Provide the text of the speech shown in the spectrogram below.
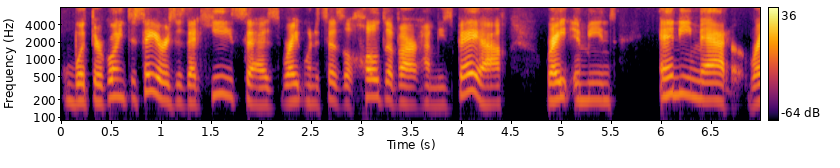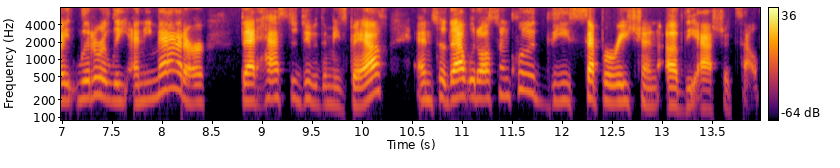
what they're going to say is, is that he says, right, when it says davar hamizbeach, right, it means any matter, right, literally any matter that has to do with the mizbeach, and so that would also include the separation of the ash itself.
